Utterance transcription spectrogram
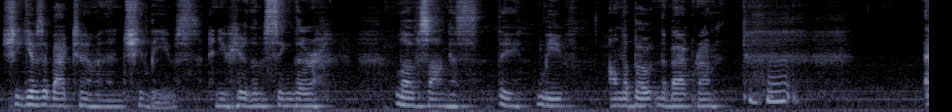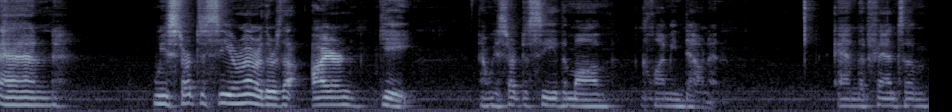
She gives it back to him and then she leaves. And you hear them sing their love song as they leave on the boat in the background. Mm-hmm. And we start to see, remember, there's that iron gate. And we start to see the mob climbing down it. And the phantom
